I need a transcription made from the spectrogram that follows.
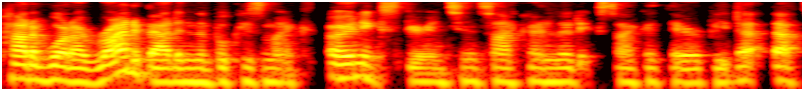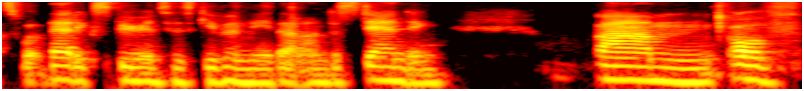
part of what i write about in the book is my own experience in psychoanalytic psychotherapy that that's what that experience has given me that understanding um, of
